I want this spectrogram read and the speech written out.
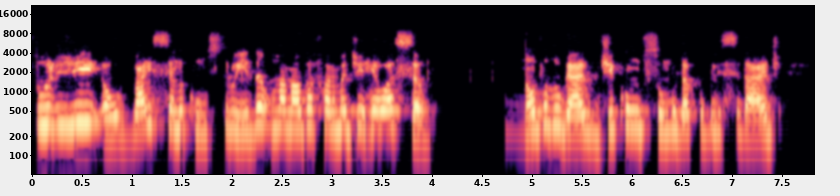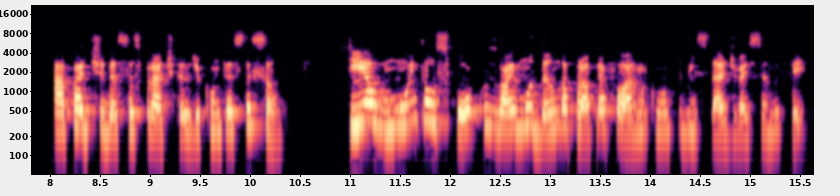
surge ou vai sendo construída uma nova forma de relação, um novo lugar de consumo da publicidade a partir dessas práticas de contestação. que muito aos poucos vai mudando a própria forma como a publicidade vai sendo feita.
